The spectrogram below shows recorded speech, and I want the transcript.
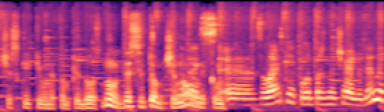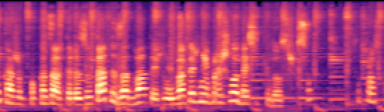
чи скільки вони там підозр, ну, 10 чиновникам. Е, Зеленський, коли призначає людину, каже показати результати за два тижні. Два тижні пройшло 10 підозр. Все. Все просто.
